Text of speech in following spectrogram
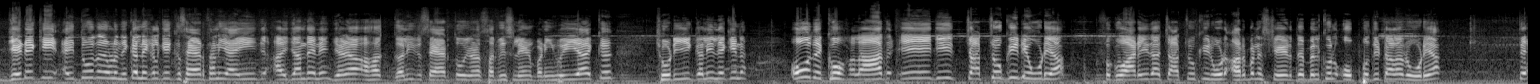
ਜਿਹੜੇ ਕਿ ਇਦੋਂ ਤਾਂ ਚਲੋ ਨਿਕਲ ਨਿਕਲ ਕੇ ਇੱਕ ਸਾਈਡ ਥਾਣੀ ਆਈ ਆਈ ਜਾਂਦੇ ਨੇ, ਜਿਹੜਾ ਆਹ ਗਲੀ ਦੇ ਸਾਈਡ ਤੋਂ ਜਿਹੜਾ ਸਰਵਿਸ ਲੇਨ ਬਣੀ ਹੋਈ ਆ, ਇੱਕ ਛੋਟੀ ਜਿਹੀ ਗਲੀ, ਲੇਕਿਨ ਉਹ ਦੇਖੋ ਹਾਲਾਤ, ਇਹ ਜੀ ਚਾਚੋ ਕੀ ਰੋਡ ਆ? ਫਗਵਾੜੇ ਦਾ ਚਾਚੋ ਕੀ ਰੋਡ? ਅਰਬਨ ਸਟੇਟ ਦੇ ਬਿਲਕੁਲ ਓਪੋਜ਼ਿਟ ਵਾਲਾ ਰੋਡ ਆ। ਤੇ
